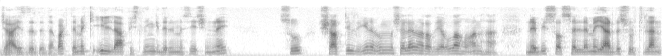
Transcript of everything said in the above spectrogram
Caizdir dedi. Bak demek ki illa pisliğin giderilmesi için ne? Su şart değildir. Yine Ümmü Seleme radıyallahu anha Nebi sallallahu aleyhi ve selleme yerde sürtülen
